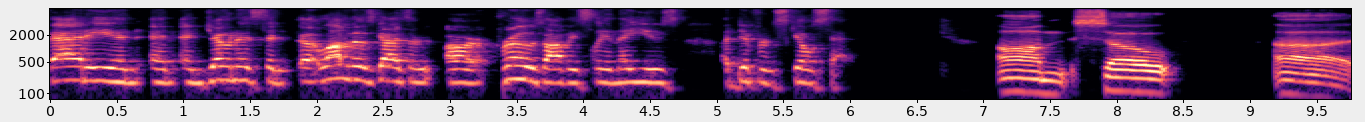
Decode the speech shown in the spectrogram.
Fadi and and, and Jonas? And a lot of those guys are, are pros, obviously, and they use a different skill set. Um, so uh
